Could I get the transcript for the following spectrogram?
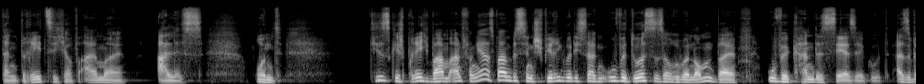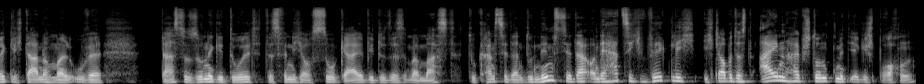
dann dreht sich auf einmal alles. Und dieses Gespräch war am Anfang, ja, es war ein bisschen schwierig, würde ich sagen. Uwe, du hast es auch übernommen, weil Uwe kann das sehr, sehr gut. Also wirklich da nochmal, Uwe, da hast du so eine Geduld, das finde ich auch so geil, wie du das immer machst. Du kannst dir dann, du nimmst dir da und er hat sich wirklich, ich glaube, du hast eineinhalb Stunden mit ihr gesprochen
